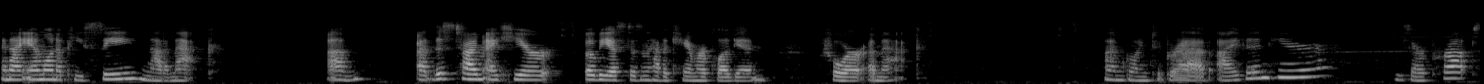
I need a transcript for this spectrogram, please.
And I am on a PC, not a Mac. Um, at this time, I hear OBS doesn't have a camera plug-in for a Mac. I'm going to grab Ivan here. These are props.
